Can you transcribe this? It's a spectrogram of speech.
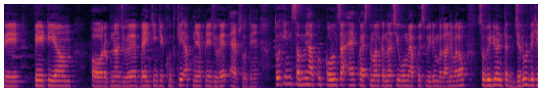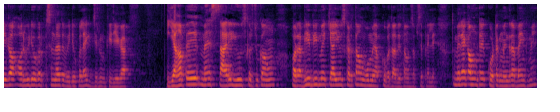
पे पेटीएम और अपना जो है बैंकिंग के खुद के अपने अपने जो है ऐप्स होते हैं। तो इन सब में आपको कौन सा ऐप का इस्तेमाल करना चाहिए, वो मैं आपको इस वीडियो में बताने वाला हूँ। सो वीडियो एंड तक ज़रूर देखिएगा और वीडियो अगर पसंद आए तो वीडियो को लाइक ज़रूर कीजिएगा। यहाँ पे मैं सारे यूज़ कर चुका हूँ और अभी भी मैं क्या यूज़ करता हूँ, वो मैं आपको बता देता हूँ सबसे पहले। तो मेरा अकाउंट है कोटक महिंद्रा बैंक में।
